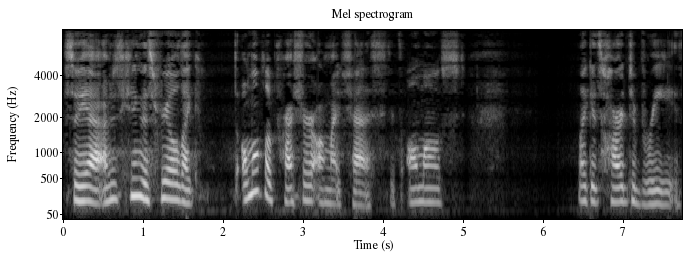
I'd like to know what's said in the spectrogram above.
so yeah, I'm just getting this real, like, almost a pressure on my chest. It's almost like it's hard to breathe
